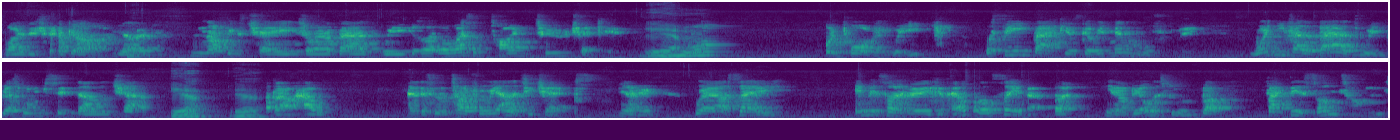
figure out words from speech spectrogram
why did you check up? You know, nothing's changed. I had a bad week. It's like, well, that's the time to check in. Yeah. Mm-hmm. More, more importantly, the feedback is going to be minimal for me. When you've had a bad week, that's when we sit down and chat Yeah. Yeah. about how, and it's the time for reality checks, you know, where I say, if it's something that they can help, I'll say that, but, you know, I'll be honest with them. But fact is, sometimes,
